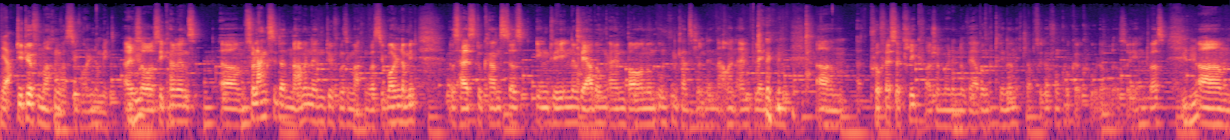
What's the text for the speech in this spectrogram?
Ja. die dürfen machen, was sie wollen damit. Also sie können es, ähm, solange sie den Namen nennen, dürfen sie machen, was sie wollen damit. Das heißt, du kannst das irgendwie in eine Werbung einbauen und unten kannst du den Namen einblenden. ähm, Professor Click war schon mal in einer Werbung drinnen, ich glaube sogar von Coca-Cola oder so irgendwas. Ähm,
